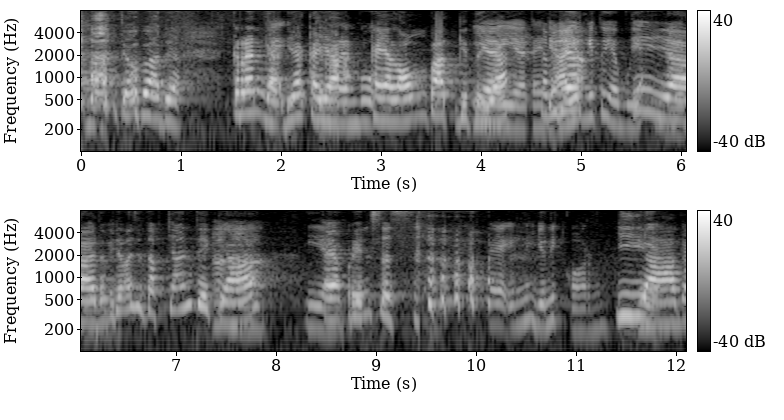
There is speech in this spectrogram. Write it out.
coba ada. Keren nggak dia kayak Keren, Bu. kayak lompat gitu Iya, ya. iya, kayak di air gitu ya, Bu, ya? Iya, air, Bu. tapi dia masih tetap cantik ya. Uh-uh, iya. Kayak princess. Kayak ini unicorn. iya, kayak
